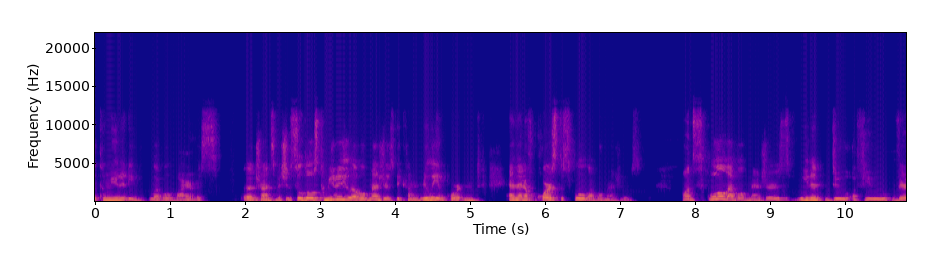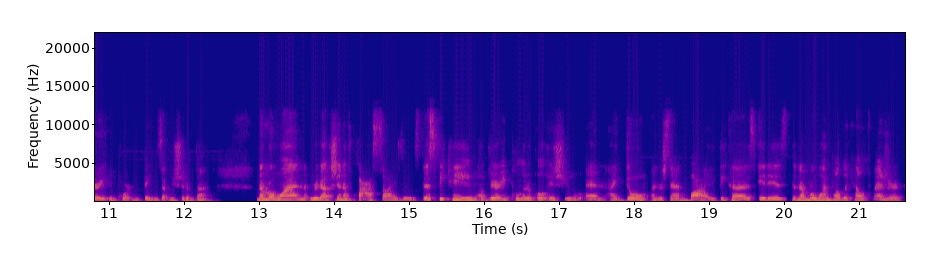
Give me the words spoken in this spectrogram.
the community level virus uh, transmission. So those community level measures become really important. And then, of course, the school level measures. On school level measures, we didn't do a few very important things that we should have done. Number one, reduction of class sizes. This became a very political issue, and I don't understand why, because it is the number one public health measure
